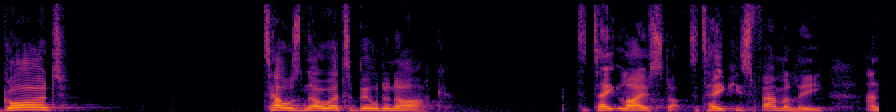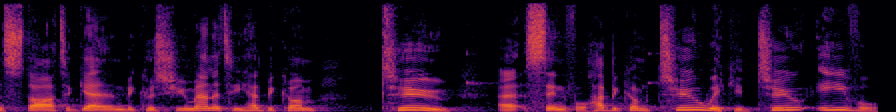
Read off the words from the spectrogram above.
God tells Noah to build an ark to take livestock, to take his family and start again because humanity had become too uh, sinful, had become too wicked, too evil.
